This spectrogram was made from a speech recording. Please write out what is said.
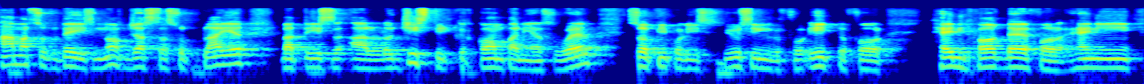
Amazon today is not just a supplier, but is a logistic company as well. So people is using for it for any order, for any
